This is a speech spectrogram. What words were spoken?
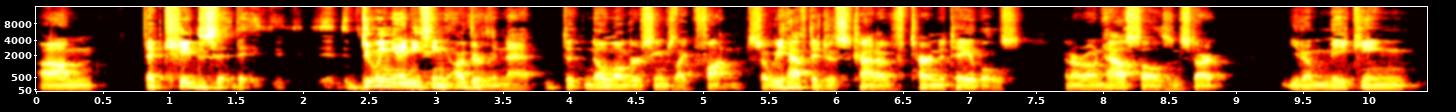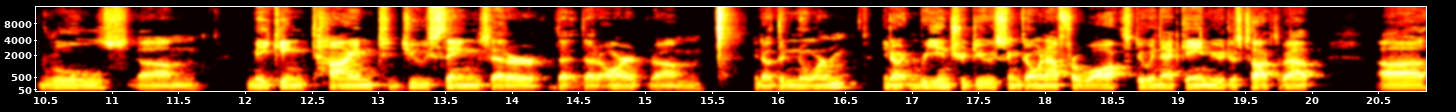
um, that kids doing anything other than that no longer seems like fun. So we have to just kind of turn the tables in our own households and start, you know, making rules, um, making time to do things that are, that, that aren't, um, you know the norm you know reintroducing going out for walks doing that game you just talked about uh,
